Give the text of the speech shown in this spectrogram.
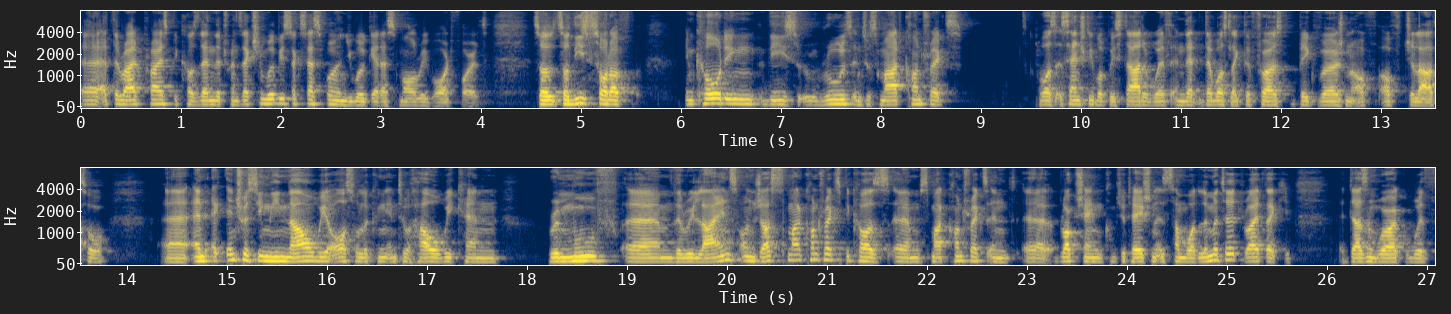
uh, at the right price because then the transaction will be successful and you will get a small reward for it. So so these sort of encoding these rules into smart contracts was essentially what we started with and that that was like the first big version of of gelato. Uh, and uh, interestingly now we are also looking into how we can remove um, the reliance on just smart contracts because um, smart contracts and uh, blockchain computation is somewhat limited, right? Like it doesn't work with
